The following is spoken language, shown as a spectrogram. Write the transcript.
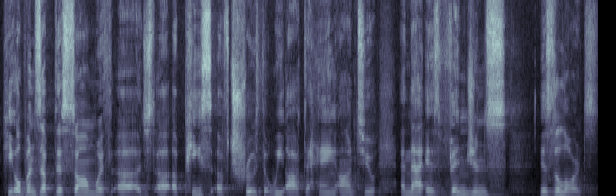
He opens up this psalm with uh, just a, a piece of truth that we ought to hang on to, and that is vengeance is the Lord's.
